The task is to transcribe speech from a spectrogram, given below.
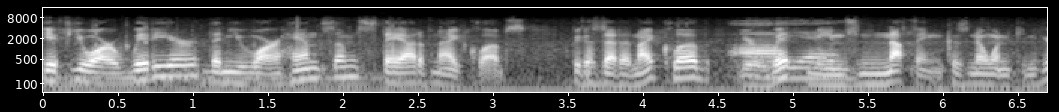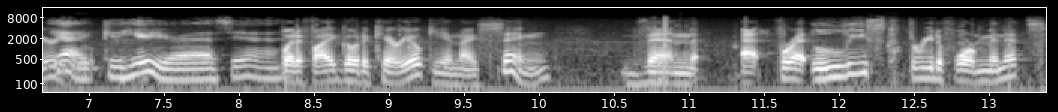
if you are wittier than you are handsome, stay out of nightclubs because at a nightclub, your Ah, wit yeah. means nothing because no one can hear you. Yeah, I can hear your ass, yeah. But if I go to karaoke and I sing, then at for at least three to four minutes,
